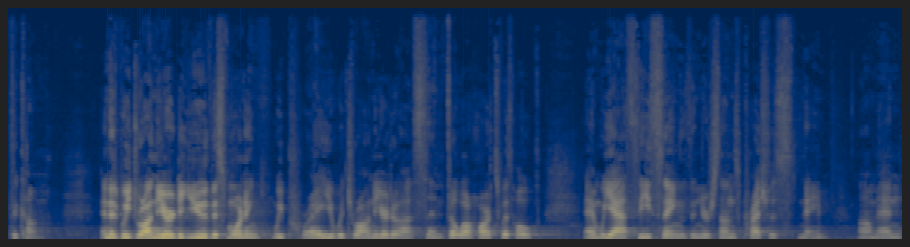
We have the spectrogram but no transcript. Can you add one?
to come. And as we draw near to you this morning, we pray you would draw near to us and fill our hearts with hope. And we ask these things in your Son's precious name. Amen.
